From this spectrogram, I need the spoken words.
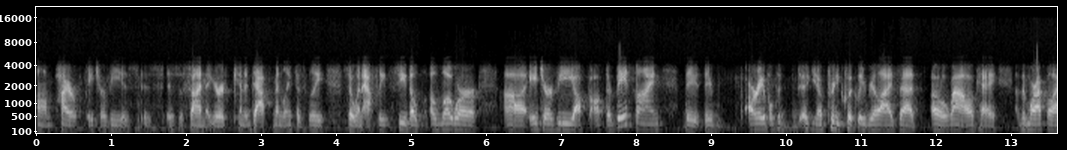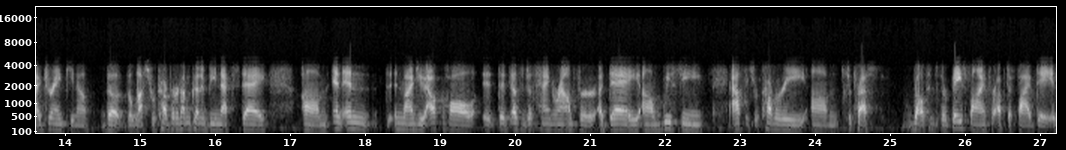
Um, higher HRV is, is is a sign that you can adapt mentally and physically. So when athletes see the a lower uh, HRV off off their baseline, they they are able to you know pretty quickly realize that oh wow okay the more alcohol I drink you know the the less recovered I'm going to be next day. Um, and and and mind you alcohol it, it doesn't just hang around for a day. Um, we see athletes recovery um, suppressed relative to their baseline for up to five days.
